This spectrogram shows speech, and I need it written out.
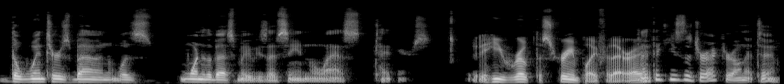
The Winter's Bone was one of the best movies I've seen in the last ten years. He wrote the screenplay for that, right? I think he's the director on it too.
